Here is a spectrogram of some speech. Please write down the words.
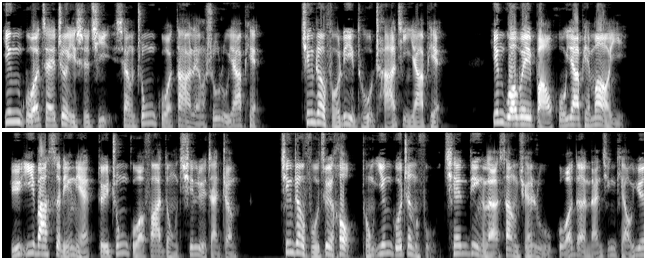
英国在这一时期向中国大量输入鸦片，清政府力图查禁鸦片。英国为保护鸦片贸易，于一八四零年对中国发动侵略战争。清政府最后同英国政府签订了丧权辱国的《南京条约》。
